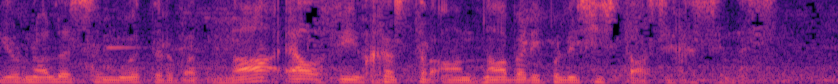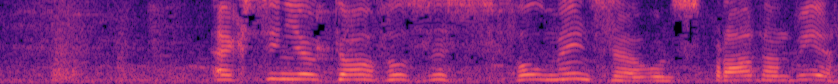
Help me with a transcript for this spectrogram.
joernalis se motor wat na 11:00 gisteraand naby die polisiestasie gesien is. Ek sien jou tafels is vol mense. Ons praat dan weer.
